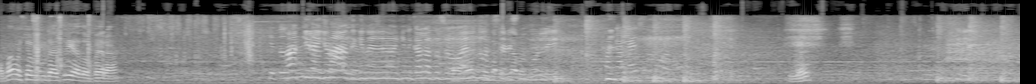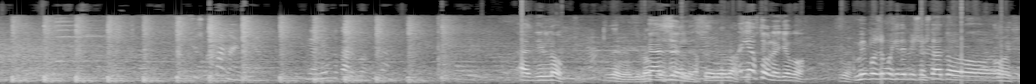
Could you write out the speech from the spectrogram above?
73. Πάμε στο 73 εδώ πέρα. Και το Α, δίνει κύριε στα Γιωργάτη, ασφάλεια. και είναι- να γίνει καλά το ζώο, ε, δεν το καθυστερήσουμε πολύ. Θα καλέσουμε μόνο. Ναι. Τι λέει. Ποιος κουμπανάει, παιδιά; Για λίγο το κάργο. Αντιλόπ. Δεν είναι αντιλόπι. Καζέλες. Αυτό είναι λάθος. Ε, Γι' αυτό λέω κι εγώ. Ναι. Μήπως δεν μου έχετε πει σωστά το... Όχι,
